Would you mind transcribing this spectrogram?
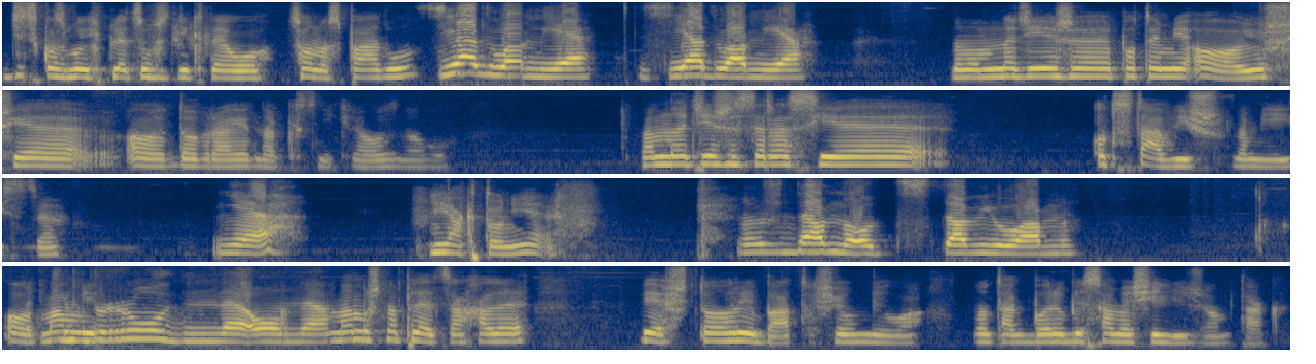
Dziecko z moich pleców zniknęło. Co ono spadło? Zjadłam je, zjadłam je. No mam nadzieję, że potem je. O, już je. O, dobra, jednak zniknęło znowu. Mam nadzieję, że zaraz je odstawisz na miejsce. Nie, Jak to nie? No już dawno odstawiłam. O, Takie mam, brudne one. mam już na plecach, ale wiesz, to ryba, to się umyła. No tak, bo ryby same się liżą, tak.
